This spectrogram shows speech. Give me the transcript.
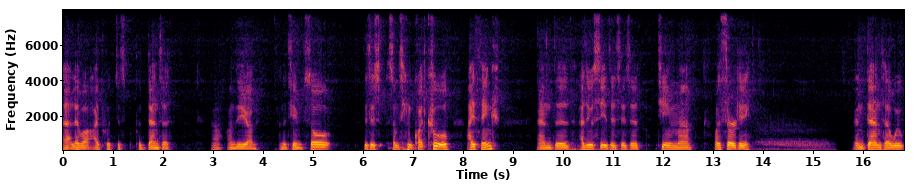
uh, level I put just put Dante uh, on the um, on the team. So this is something quite cool, I think. And uh, as you see, this is a team 130, and Dante will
